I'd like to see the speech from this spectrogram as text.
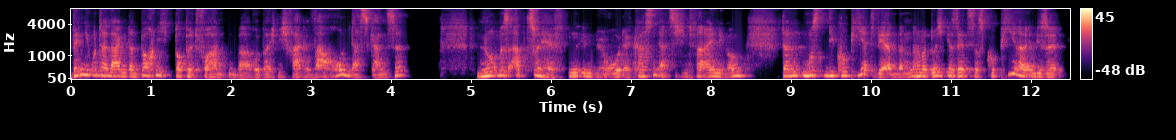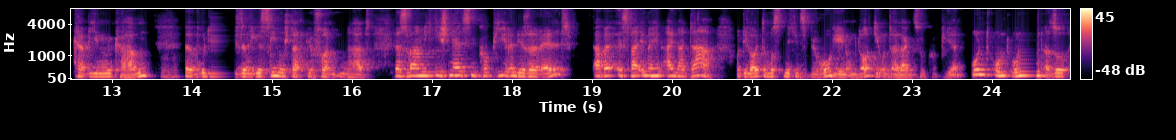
Wenn die Unterlagen dann doch nicht doppelt vorhanden war, wobei ich mich frage, warum das Ganze? Nur um es abzuheften im Büro der Kassenärztlichen Vereinigung, dann mussten die kopiert werden. Dann haben wir durchgesetzt, dass Kopierer in diese Kabinen kamen, mhm. Äh, wo diese Registrierung stattgefunden hat. Das waren nicht die schnellsten Kopierer dieser Welt, aber es war immerhin einer da und die Leute mussten nicht ins Büro gehen, um dort die Unterlagen zu kopieren. Und, und, und. Also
